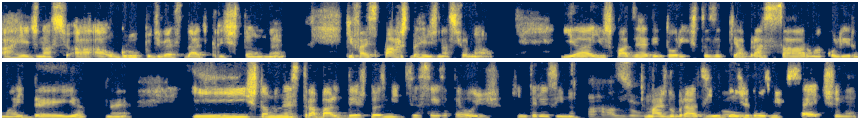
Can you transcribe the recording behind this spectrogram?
a rede nacional, o grupo Diversidade Cristã, né? Que faz parte da rede nacional. E aí os padres redentoristas aqui abraçaram, acolheram a ideia, né? E estamos nesse trabalho desde 2016 até hoje, aqui em Teresina. Arrasou. Mas no Brasil desde 2007, né?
